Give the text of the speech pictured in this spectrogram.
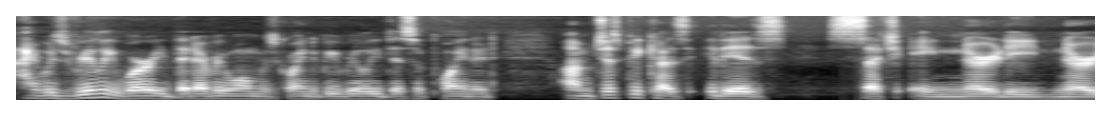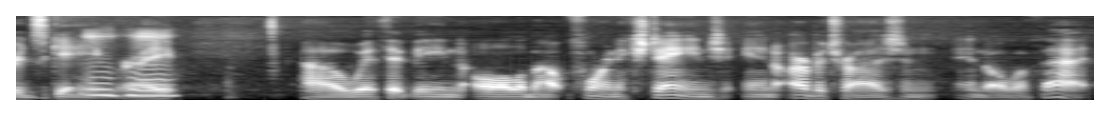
I was really worried that everyone was going to be really disappointed um, just because it is such a nerdy nerds game, right? Uh, with it being all about foreign exchange and arbitrage and, and all of that.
